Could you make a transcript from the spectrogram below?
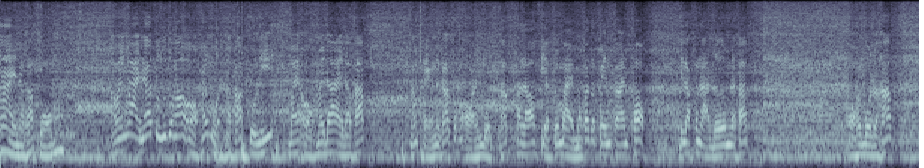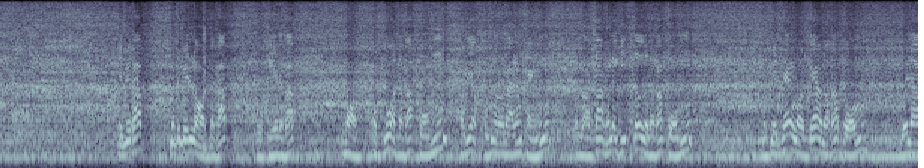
ง่ายๆนะครับ ผมเอาง่ายๆแล้วตัวนี้ต้องเอาออกให้หมดนะครับ ตัวนี้ไม่ออกไม่ได้นะครับน้ำแข็งนะครับต้องออกให้หมดครับถ้าเราเสียบไปใหม่มันก็จะเป็นการพอกที่ลักษณะเดิมนะครับ ออกให้หมดนะครับ เห็นไหมครับ มันจะเป็นหลอดนะครับโอเคนะครับหลอดขดลวดนะครับผมเขาเรียกขดลวดละลายน้ำแข็งภาษาช่างเขาเรียกฮีตเตอร์นะครับ ผม มันเป็นแท่งหลอดแก้วนะครับ ผม เวลา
